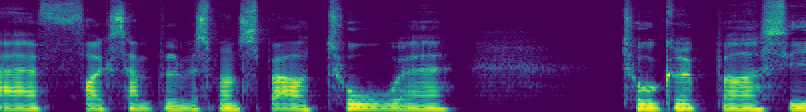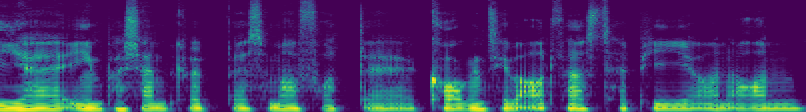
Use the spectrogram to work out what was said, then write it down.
Eh, for eksempel hvis man spør to, eh, to grupper, si eh, en pasientgruppe som har fått eh, kognitiv atferdsterapi, og en annen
